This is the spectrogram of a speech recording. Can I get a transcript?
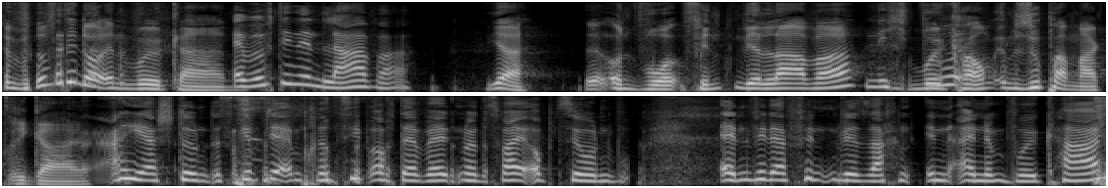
Er wirft ihn doch in den Vulkan. Er wirft ihn in Lava. Ja. Und wo finden wir Lava? Nicht Wohl kaum im Supermarktregal. Ah ja, stimmt. Es gibt ja im Prinzip auf der Welt nur zwei Optionen. Entweder finden wir Sachen in einem Vulkan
